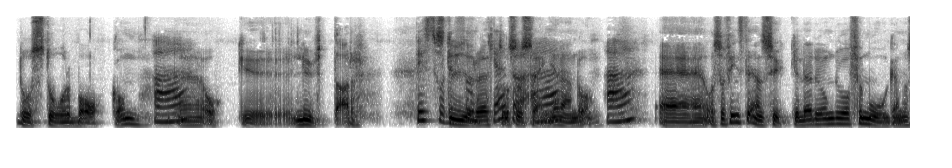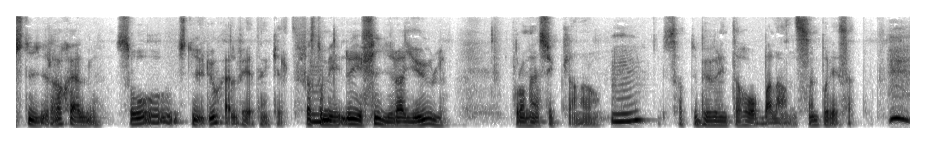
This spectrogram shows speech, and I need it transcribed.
då står bakom eh, och eh, lutar styret och så svänger den då. Eh, och så finns det en cykel där du, om du har förmågan att styra själv så styr du själv helt enkelt. Fast mm. de är, det är fyra hjul på de här cyklarna. Då. Mm. Så att du behöver inte ha balansen på det sättet. Mm.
